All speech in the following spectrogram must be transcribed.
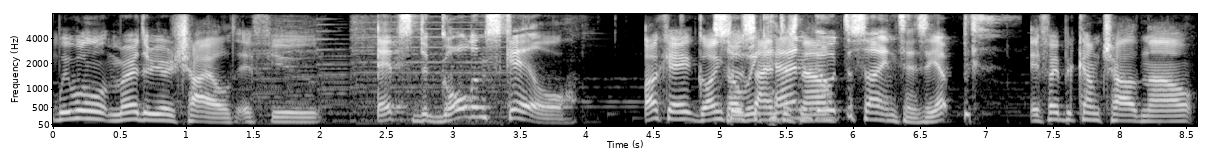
We will murder your child if you. It's the golden scale. Okay, going So to the we can go to scientist. Yep. If I become child now,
